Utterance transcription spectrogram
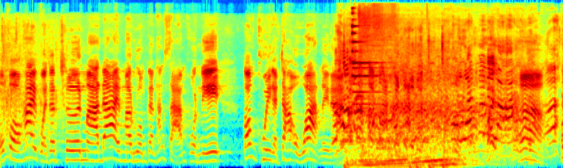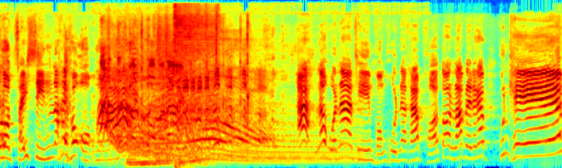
ผมบอกให้กว่าจะเชิญมาได้มารวมกันทั้ง 3 คนนี้ ต้องคุยกับเจ้าอาวาสเลยนะอ่าปลดสายสิญจนแล้วให้เขาออกมาอะแล้วหัวหน้าทีมของคุณนะครับ ขอต้อนรับเลยนะครับ คุณเข็ม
